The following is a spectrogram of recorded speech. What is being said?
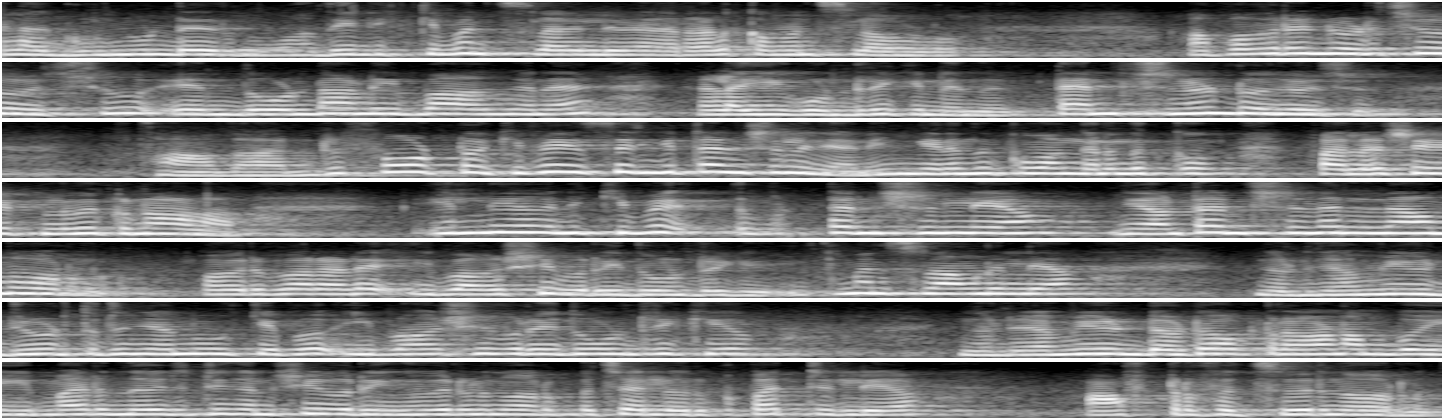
ഇളകുന്നുണ്ടായിരുന്നു. അത് എനിക്ക് മനസ്സിലാവില്ല വേറെ ആൾക്ക് മനസ്സിലാവുള്ളൂ. അപ്പോൾ അവരെന്നോട് ചോദിച്ചു എന്തുകൊണ്ടാണ് ഈ ഭാഗം ഇങ്ങനെ ഇളകിക്കൊണ്ടിരിക്കുന്നത്? ടെൻഷൻ ഉണ്ടോ? എന്ന് ചോദിച്ചു. സാധാരണ ഒരു ഫോട്ടോയ്ക്ക് ഫേസ് എനിക്ക് ടെൻഷനില്ല ഞാൻ ഇങ്ങനെ നിൽക്കും അങ്ങനെ നിൽക്കും പല ഷേപ്പിൽ നിൽക്കുന്ന ആളാണ് ഇല്ല എനിക്ക് ടെൻഷനില്ല ഞാൻ ടെൻഷനല്ല എന്ന് പറഞ്ഞു. അപ്പോൾ അവർ പറയട്ടെ ഈ ഭാഷ ഇവർ ചെയ്തുകൊണ്ടിരിക്കും എനിക്ക് മനസ്സിലാവണില്ല. എന്നിട്ട് ഞാൻ വീഡിയോ എടുത്തിട്ട് ഞാൻ നോക്കിയപ്പോൾ ഈ ഭാഷ ഇവർ ചെയ്തുകൊണ്ടിരിക്കുക എന്നിട്ട് ഞാൻ വീണ്ടും ഡോക്ടറെ കാണാൻ പോയി. ഈ മരുന്ന് വെച്ചിട്ട് ഇങ്ങനെ ഷിവറിങ് വരുന്ന പറഞ്ഞപ്പോൾ ചിലർക്ക് പറ്റില്ല. ആഫ്റ്റർ എഫക്ട്സ് വരുന്ന പറഞ്ഞു.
